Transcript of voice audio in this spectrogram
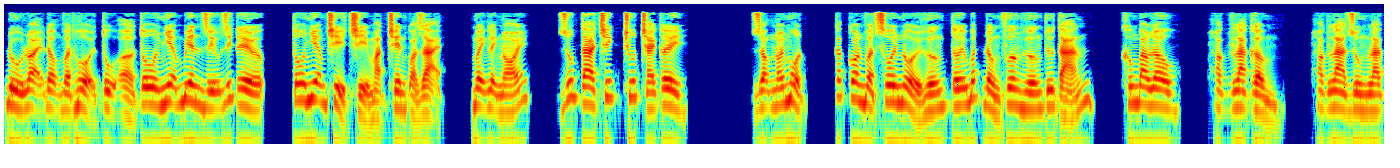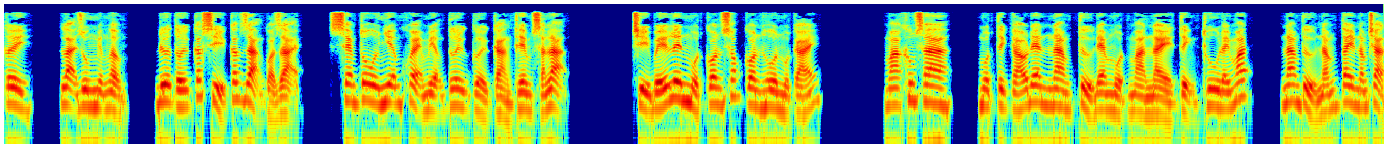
Đủ loại động vật hội tụ ở tô nhiễm biên díu dít đều, tô nhiễm chỉ chỉ mặt trên quả dại, mệnh lệnh nói, giúp ta trích chút trái cây. Giọng nói một, các con vật sôi nổi hướng tới bất đồng phương hướng tứ tán, không bao lâu, hoặc là cầm, hoặc là dùng lá cây, lại dùng miệng ngậm, đưa tới các sỉ các dạng quả dại, xem tô nhiễm khỏe miệng tươi cười càng thêm sán lạ. Chỉ bế lên một con sóc con hôn một cái. Mà không xa, một tịch áo đen nam tử đem một màn này tịnh thu đáy mắt, nam tử nắm tay nắm chặt,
